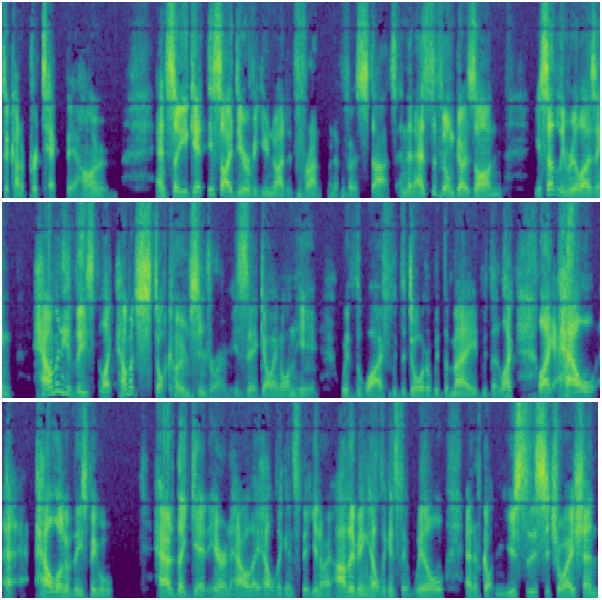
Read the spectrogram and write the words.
to kind of protect their home. And so you get this idea of a united front when it first starts. And then as the film goes on, you're suddenly realizing how many of these like how much stockholm syndrome is there going on here mm. with the wife with the daughter with the maid with the like like how how long have these people how did they get here and how are they held against it you know are they being held against their will and have gotten used to this situation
